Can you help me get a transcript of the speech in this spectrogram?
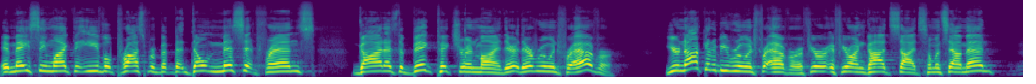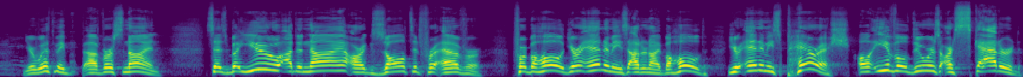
It may seem like the evil prosper, but, but don't miss it, friends. God has the big picture in mind. They're, they're ruined forever. You're not going to be ruined forever if you're, if you're on God's side. Someone say amen. You're with me. Uh, verse 9 says, But you, Adonai, are exalted forever. For behold, your enemies, Adonai, behold, your enemies perish. All evildoers are scattered.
